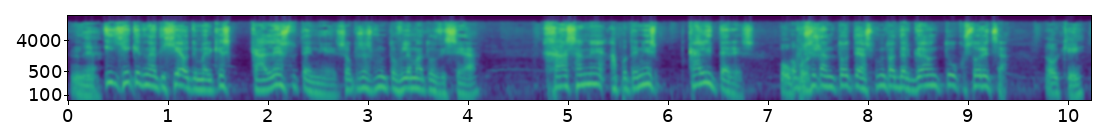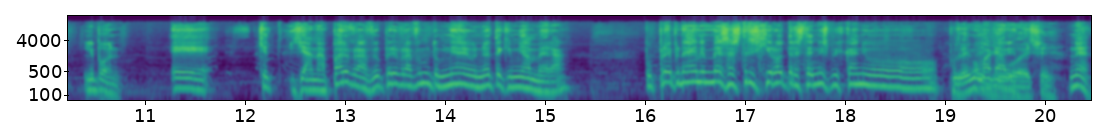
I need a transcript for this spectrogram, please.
Ναι. Είχε και την ατυχία ότι μερικές καλές του ταινίες, όπως ας πούμε το βλέμμα του Οδυσσέα, χάσανε από ταινίες καλύτερες. Όπως; Όπως ήταν τότε ας πούμε το underground του Κουστουρίτσα. Οκ. Λοιπόν, ε, και για να πάρει βραβείο, πήρε βραβείο με το μια αιωνιότητα και μια μέρα, που πρέπει να είναι μέσα στις τρεις χειρότερες ταινίες που έχει κάνει ο, Που δεν ο είναι μακαρίτης. λίγο έτσι. Ναι.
